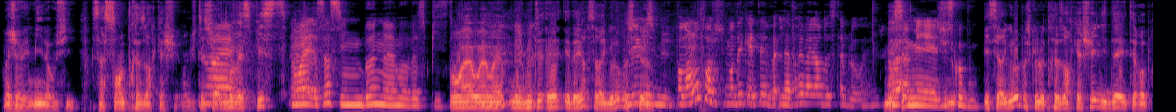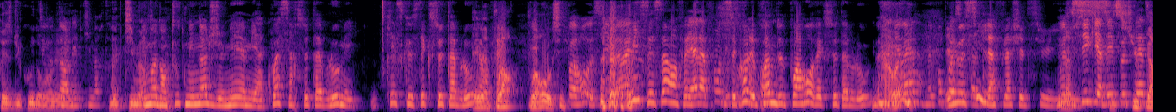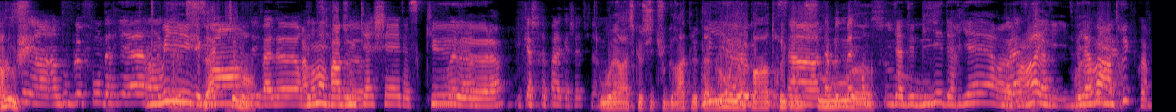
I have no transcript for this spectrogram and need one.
Moi, j'avais mis là aussi. Ça sent le trésor caché. Donc, j'étais sur une mauvaise piste. Ouais, ça c'est une bonne euh, mauvaise piste. Ouais, ouais, ouais. Mais je m'étais, et, et d'ailleurs, c'est rigolo parce que, Pendant longtemps, je me suis demandé quelle était la vraie valeur de ce tableau. Ouais. mais Ouais, mais jusqu'au bout. et c'est rigolo parce que le trésor caché, l'idée a été reprise du coup dans, les, Dans les petits meurtres. les petits Et meurtres. moi, dans toutes mes notes, je mets, mais à quoi sert ce tableau? Mais qu'est-ce que c'est que ce tableau? Et en la fait- poire, poireau aussi. Poirot aussi. bah ouais. Oui, c'est ça en fait. Et à la fin, C'est quoi le problème de Poirot avec ce tableau? Ah Et ouais? Et pourquoi lui aussi, il a flashé dessus. Moi, Bah, je dis qu'il y avait peut-être un double fond derrière, Oui, avec des exactement. des valeurs. À un moment, on parle d'une de- cachette. Est-ce que Voilà. euh, voilà. Il cacherait pas la cachette finalement. Ou alors, est-ce que si tu grattes le tableau, Oui, il y a euh, pas un truc en un dessous? tableau de maître en euh, dessous. Il y a des billets derrière. euh, Voilà, enfin, c'est voilà, ça. il, il devait Ouais. y avoir Ouais. un truc quoi.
